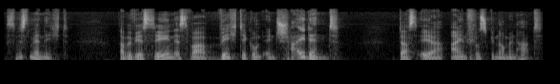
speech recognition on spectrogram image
Das wissen wir nicht. Aber wir sehen, es war wichtig und entscheidend, dass er Einfluss genommen hat,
